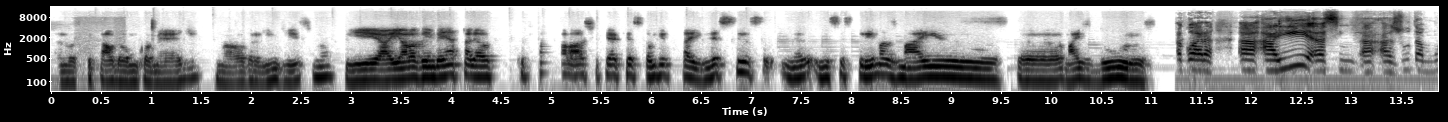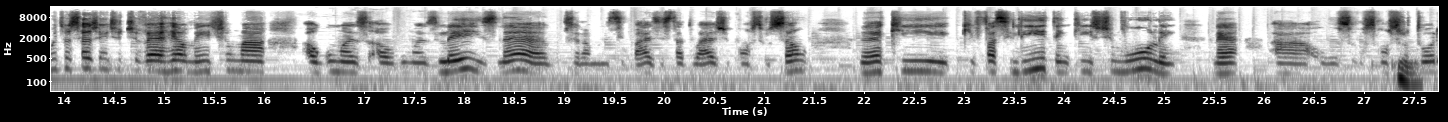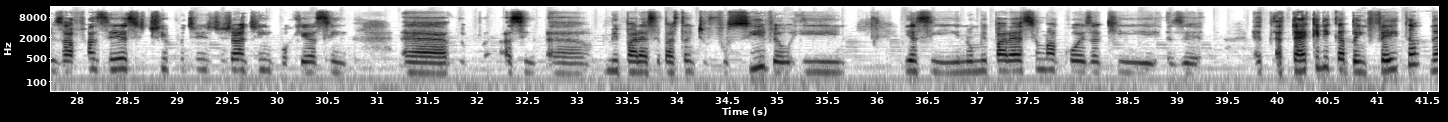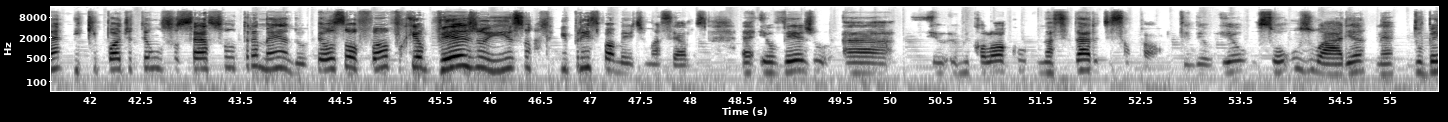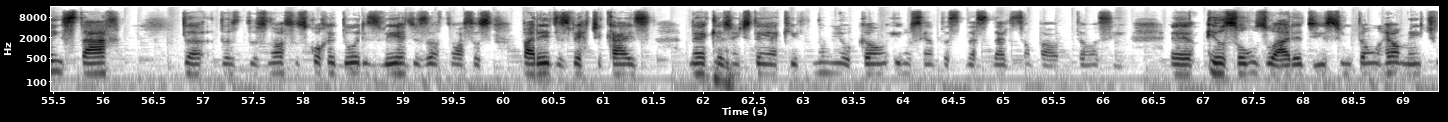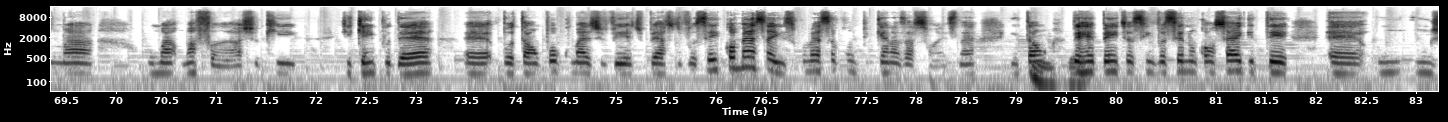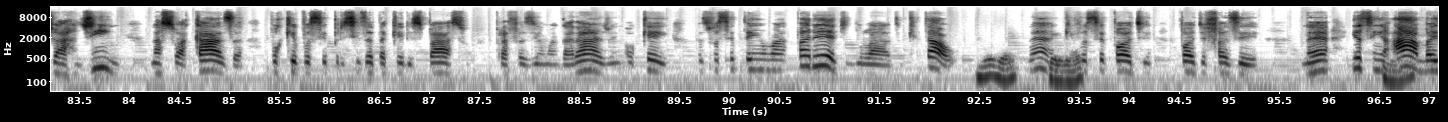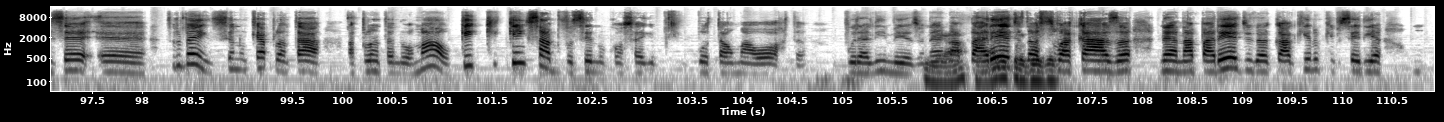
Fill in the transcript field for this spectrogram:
no Hospital da Uncomed, uma obra lindíssima. E aí ela vem bem a calhar que tu falaste, que é a questão de estar tá aí nesses, né, nesses climas mais, uh, mais duros, Agora, aí assim ajuda muito se a gente tiver realmente uma, algumas, algumas leis, né, será municipais, estaduais de construção, né, que, que facilitem, que estimulem, né, a, os, os, construtores a fazer esse tipo de, de jardim, porque assim, é, assim é, me parece bastante possível e, e assim não me parece uma coisa que quer dizer, é, é, técnica bem feita, né? E que pode ter um sucesso tremendo. Eu sou fã porque eu vejo isso e principalmente, Marcelo, é, eu vejo a eu, eu, me coloco na cidade de São Paulo, entendeu? Eu sou usuária, né, do bem-estar dos, dos nossos corredores verdes, das nossas paredes verticais né, que a gente tem aqui no Minhocão e no centro da, da cidade de São Paulo. Então, assim, é, eu sou usuária disso, então realmente uma, uma, uma fã. Acho que, que quem puder é, botar um pouco mais de verde perto de você e começa isso, começa com pequenas ações, né? Então, de repente, assim, você não consegue ter é, um, um jardim na sua casa porque você precisa daquele espaço para fazer uma garagem, ok, mas você tem uma parede do lado, que tal? Uhum. Né? Uhum. Que você pode, pode fazer. Né? E assim, uhum. ah, mas é, é, tudo bem, você não quer plantar a planta normal? Quem, quem sabe você não consegue botar uma horta por ali mesmo, né? na parede da sua casa, né? na parede daquilo que seria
